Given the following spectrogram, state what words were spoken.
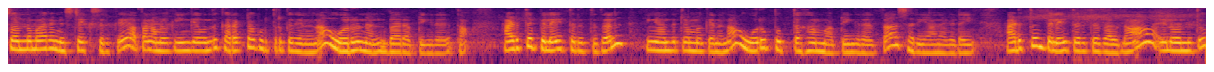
ஸோ அந்த மாதிரி மிஸ்டேக்ஸ் இருக்குது அப்போ நம்மளுக்கு இங்கே வந்து கரெக்டாக கொடுத்துருக்குது என்னென்னா ஒரு நண்பர் அப்படிங்கிறது தான். அடுத்த பிழை திருத்துதல். இங்கே வந்துட்டு நமக்கு என்னென்னா ஒரு புத்தகம் அப்படிங்கிறது தான் சரியான விடை. அடுத்தும் பிழை திருத்துதல் தான். இதில் வந்துட்டு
